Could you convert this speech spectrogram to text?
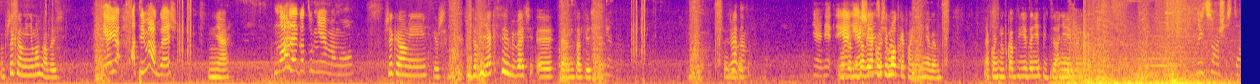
No przykro mi, nie można wyjść. Ja, ja, a ty mogłeś? Nie. No ale go tu nie ma, no. Przykro mi, już. Widzowie, jak sobie wybrać y, ten za 200? Nie. Sobie Żaden. wybrać. Nie, nie, ja, Może ja widzowie się nie jakąś zakładam. emotkę fajną, nie wiem. Jakąś na przykład jedzenie pizzy, a nie jedzenie i co się stało?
